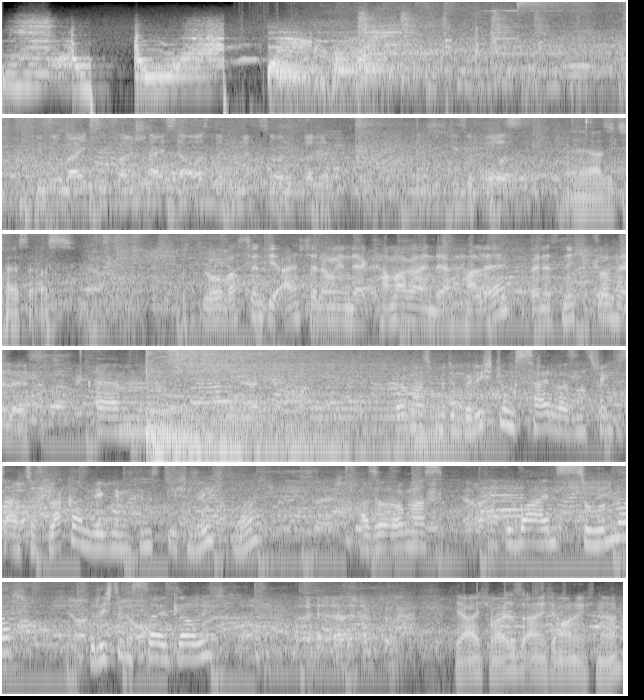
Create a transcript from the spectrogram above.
Ich finde immer, ich sehe voll scheiße aus mit Mütze und Brille. Die so groß. Ja, sieht scheiße aus. Ja. Flo, was sind die Einstellungen der Kamera in der Halle, wenn es nicht so hell ist? Ähm, irgendwas mit der Belichtungszeit, weil sonst fängt es an zu flackern wegen dem künstlichen Licht. Ne? Also irgendwas über 1 zu 100 Belichtungszeit, glaube ich. Ja, ich weiß es eigentlich auch nicht, ne?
